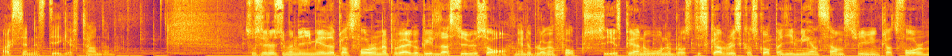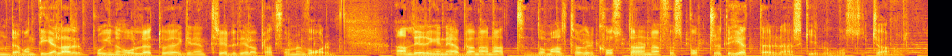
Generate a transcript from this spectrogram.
Aktien steg efter handeln. Så ser det ut som en ny medieplattform är på väg att bildas i USA. Mediebolagen Fox, ESPN och Warner Bros Discovery ska skapa en gemensam streamingplattform där man delar på innehållet och äger en tredjedel av plattformen var. Anledningen är bland annat de allt högre kostnaderna för sporträttigheter, det här skriver Wall Street Journal.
